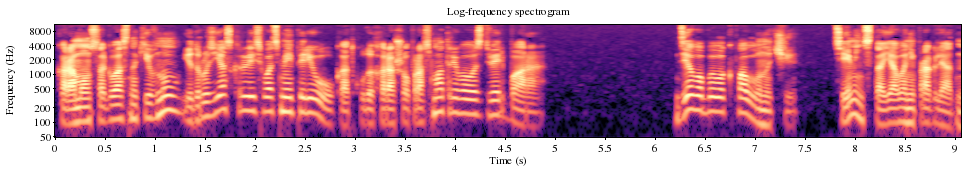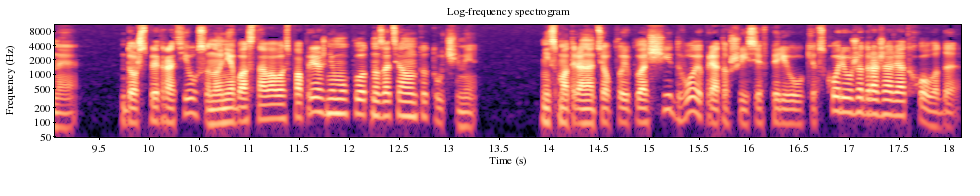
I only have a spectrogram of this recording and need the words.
Карамон согласно кивнул, и друзья скрылись во тьме переулка, откуда хорошо просматривалась дверь бара. Дело было к полуночи. Темень стояла непроглядная. Дождь прекратился, но небо оставалось по-прежнему плотно затянуто тучами. Несмотря на теплые плащи, двое, прятавшиеся в переулке, вскоре уже дрожали от холода.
